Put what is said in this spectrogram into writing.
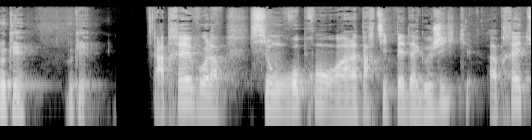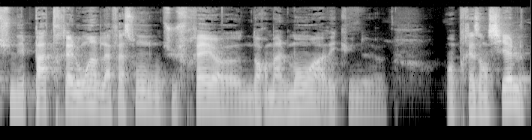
Ok, ok. Après, voilà, si on reprend à la partie pédagogique, après, tu n'es pas très loin de la façon dont tu ferais euh, normalement avec une en présentiel.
